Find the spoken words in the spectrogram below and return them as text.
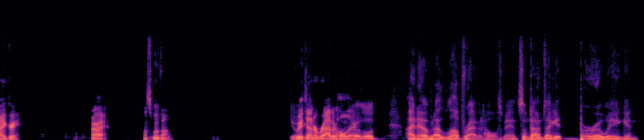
I agree. All right, let's move on. Do you We get down a rabbit hole a there. little, I know, but I love rabbit holes, man. Sometimes I get burrowing and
